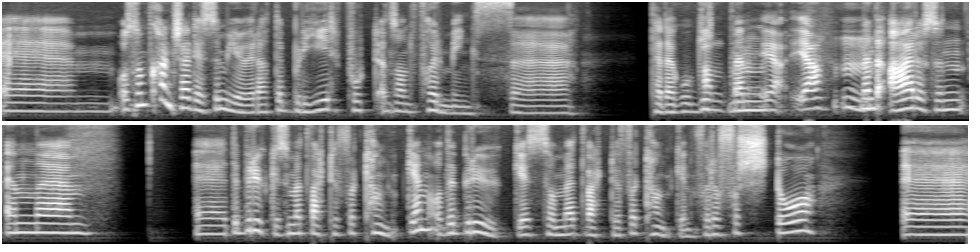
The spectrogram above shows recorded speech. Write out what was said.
Um, og som kanskje er det som gjør at det blir fort en sånn formingspedagogikk. Men, ja, ja, mm. men det er også en, en eh, Det brukes som et verktøy for tanken, og det brukes som et verktøy for tanken for å forstå uh,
